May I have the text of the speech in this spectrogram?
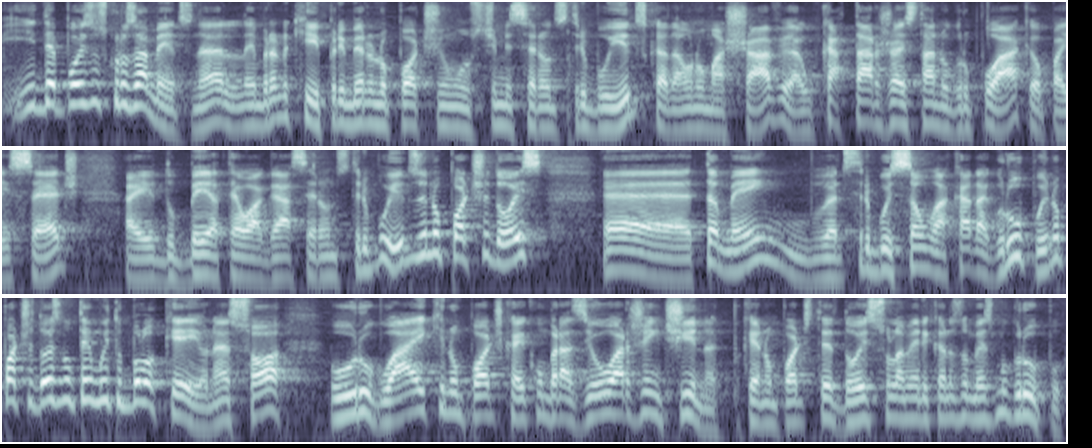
e depois os cruzamentos, né? Lembrando que primeiro no pote 1 os times serão distribuídos, cada um numa chave. O Qatar já está no grupo A, que é o país sede, aí do B até o H serão distribuídos, e no pote 2 é, também a distribuição a cada grupo. E no pote 2 não tem muito bloqueio, né? Só o Uruguai que não pode cair com o Brasil ou a Argentina, porque não pode ter dois sul-americanos no mesmo grupo.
